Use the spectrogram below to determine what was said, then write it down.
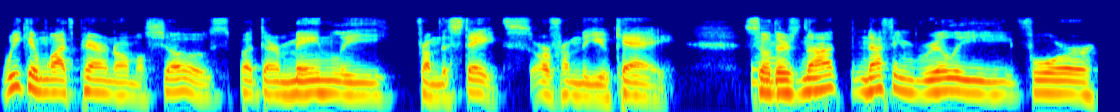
we can watch paranormal shows, but they're mainly from the states or from the UK. So Yeah. there's not nothing really for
